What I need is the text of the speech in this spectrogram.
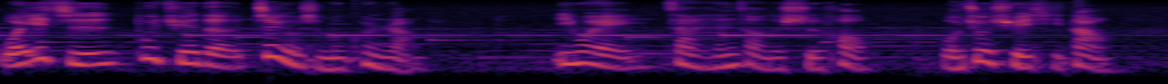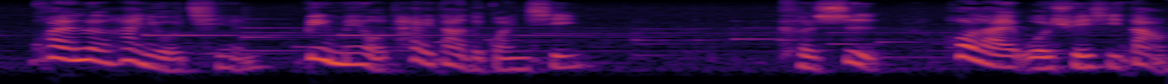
我一直不觉得这有什么困扰，因为在很早的时候我就学习到，快乐和有钱并没有太大的关系。可是后来我学习到。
